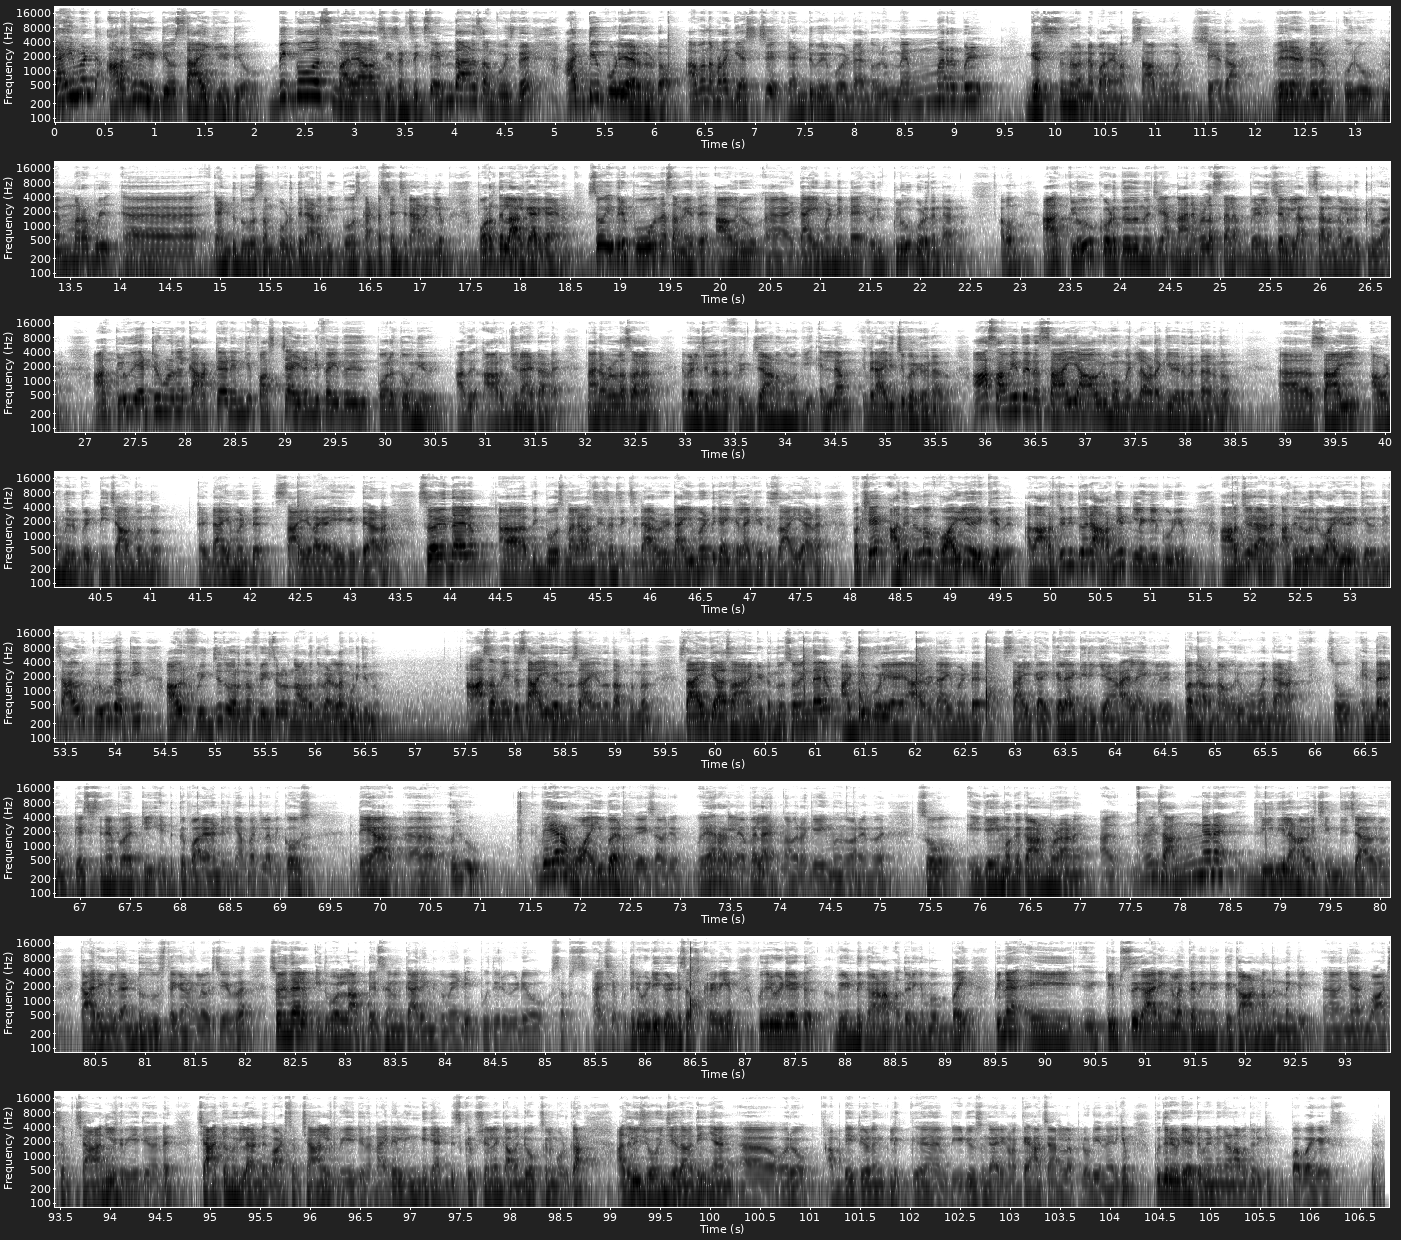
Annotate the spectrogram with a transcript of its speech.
Diamond അർജുന് കിട്ടിയോ? സായിക്ക് കിട്ടിയോ? Big Boss Malayalam season six എന്താണ് സംഭവിച്ചത്? അടിപൊളിയായിരുന്നു കേട്ടോ. അപ്പൊ നമ്മുടെ ഗസ്റ്റ് രണ്ടുപേരും പോയിട്ടുണ്ടായിരുന്നു. ഒരു മെമ്മറബിൾ ഗസ്റ്റ് എന്ന് തന്നെ പറയണം. സാബുമോൻ ശ്വേത. ഇവർ രണ്ടുപേരും ഒരു മെമ്മറബിൾ രണ്ട് ദിവസം കൊടുത്തിട്ടാണ് ബിഗ് ബോസ് കണ്ടസ്റ്റൻസിനാണെങ്കിലും പുറത്തുള്ള ആൾക്കാർക്കാണ് സോ ഇവർ പോകുന്ന സമയത്ത് ആ ഒരു ഡയമണ്ടിന്റെ ഒരു ക്ലൂ കൊടുത്തിട്ടുണ്ടായിരുന്നു. അപ്പം ആ ക്ലൂ കൊടുത്തതെന്ന് വെച്ചാൽ നനവുള്ള സ്ഥലം വെളിച്ചമില്ലാത്ത സ്ഥലം എന്നുള്ള ഒരു ക്ലൂ ആണ്. ആ ക്ലൂ ഏറ്റവും കൂടുതൽ കറക്റ്റായിട്ട് എനിക്ക് ഫസ്റ്റ് ഐഡന്റിഫൈ ചെയ്ത് പോലെ തോന്നിയത് അത് അർജുനായിട്ടാണ്. നനവുള്ള സ്ഥലം വെളിച്ചില്ലാത്ത ഫ്രിഡ്ജ് ആണെന്ന് നോക്കി എല്ലാം ഇവർ അരിച്ചു പെറുക്കുന്നുണ്ടായിരുന്നു. ആ സമയത്ത് തന്നെ സായി ആ ഒരു മൊമെന്റിൽ അവിടേക്ക് വരുന്നുണ്ടായിരുന്നു. സായി അവിടുന്ന് ഒരു പെട്ടി ചാമ്പുന്നു. ഡയമണ്ട് സായിയുടെ കൈ കിട്ടുകയാണ്. സോ എന്തായാലും ബിഗ് ബോസ് മലയാളം സീസൺ സിക്സിന്റെ ആ ഒരു ഡയമണ്ട് കൈക്കലാക്കിയത് സായിയാണ്. പക്ഷെ അതിനുള്ള വഴി ഒരുക്കിയത് അത് അർജുൻ ഇതുവരെ അറിഞ്ഞിട്ടില്ലെങ്കിൽ കൂടിയും അർജുനാണ് അതിനുള്ള ഒരു വഴി ഒരുക്കിയത്. മീൻസ് ആ ഒരു ക്ലൂ കത്തി ആ ഒരു ഫ്രിഡ്ജ് തുറന്നു ഫ്രീസർ തുറന്നു അവിടെ നിന്ന് വെള്ളം കുടിക്കുന്നു. ആ സമയത്ത് സായി വരുന്നു. സായി ഒന്ന് തപ്പുന്നു. സായിക്ക് ആ സാധനം കിട്ടുന്നു. സോ എന്തായാലും അടിപൊളിയായ ആ ഒരു ഡയമണ്ട് സായി കൈക്കലാക്കിയിരിക്കുകയാണ്. ലൈവിൽ ഇപ്പൊ നടന്ന ഒരു മൊമെന്റ് ആണ്. സോ എന്തായാലും ഗസ്റ്റിനെ പറ്റി എടുത്ത് പറയാണ്ടിരിക്കാൻ പറ്റില്ല ബിക്കോസ് ദേ ആർ ഒരു വേറെ വൈബായിരുന്നു ഗൈസ് അവർ വേറെ ലെവലായിരുന്നു അവരുടെ ഗെയിം എന്ന് പറയുന്നത്. സോ ഈ ഗെയിമൊക്കെ കാണുമ്പോഴാണ് മീൻസ് അങ്ങനെ രീതിയിലാണ് അവർ ചിന്തിച്ച ആ ഒരു കാര്യങ്ങൾ രണ്ട് ദിവസത്തേക്കാണെങ്കിൽ അവർ ചെയ്തത്. സോ എന്തായാലും ഇതുപോലുള്ള അപ്ഡേറ്റ്സുകളും കാര്യങ്ങൾക്കും വേണ്ടി പുതിയൊരു വീഡിയോ സബ്സ് അയച്ച പുതിയൊരു വീഡിയോയ്ക്ക് വേണ്ടി സബ്സ്ക്രൈബ് ചെയ്യും. പുതിയൊരു വീഡിയോ ആയിട്ട് വീണ്ടും കാണാം. അതൊരിക്കും ബൈ പിന്നെ ഈ ക്ലിപ്സ് കാര്യങ്ങളൊക്കെ നിങ്ങൾക്ക് കാണണമെന്നുണ്ടെങ്കിൽ ഞാൻ വാട്സപ്പ് ചാനൽ ക്രിയേറ്റ് ചെയ്യുന്നുണ്ട്. ചാറ്റ് ഒന്നും ഇല്ലാണ്ട് വാട്സപ്പ് ചാനൽ ക്രിയേറ്റ് ചെയ്യുന്നുണ്ട്. അതിന്റെ ലിങ്ക് ഞാൻ ഡിസ്ക്രിപ്ഷനിലും കമന്റ് ബോക്സിലും കൊടുക്കാം. അതിൽ ജോയിൻ ചെയ്താൽ മതി. ഞാൻ ഓരോ അപ്ഡേറ്റുകളും ക്ലിക്ക് വീഡിയോസും കാര്യങ്ങളൊക്കെ ആ ചാനലിൽ അപ്ലോഡ് ചെയ്യുന്നതായിരിക്കും. പുതിയൊരു വീഡിയോ ആയിട്ട് വീണ്ടും കാണാം. അതൊരിക്കും ബൈ ഗൈസ്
